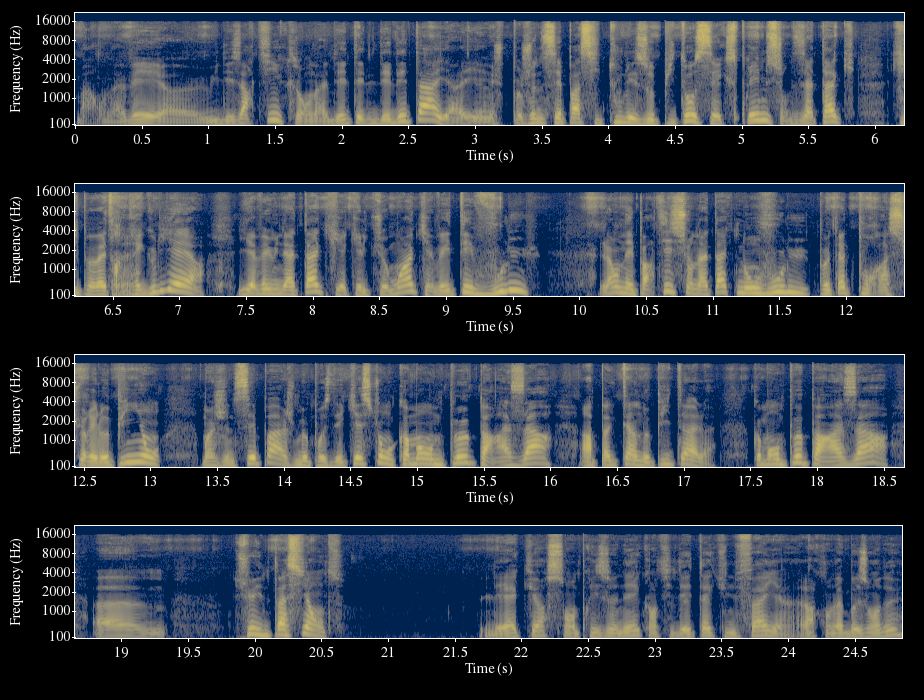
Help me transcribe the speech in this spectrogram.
Bah, on avait euh, eu des articles, on a des, détails. Je, je, ne sais pas si tous les hôpitaux s'expriment sur des attaques qui peuvent être régulières. Il y avait une attaque il y a quelques mois qui avait été voulue. Là, on est parti sur une attaque non voulue, peut-être pour rassurer l'opinion. Moi, je ne sais pas, je me pose des questions. Comment on peut, par hasard, impacter un hôpital? Comment on peut, par hasard, euh, tuer une patiente? Les hackers sont emprisonnés quand ils détectent une faille alors qu'on a besoin d'eux?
